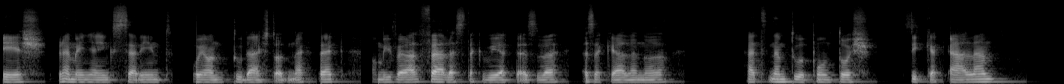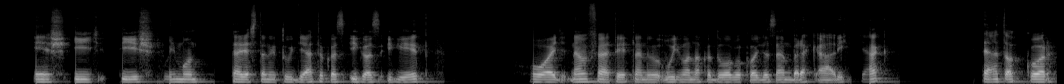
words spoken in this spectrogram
és reményeink szerint olyan tudást ad nektek, amivel fel lesztek vértezve ezek ellen a hát nem túl pontos cikkek ellen, és így ti is úgymond terjeszteni tudjátok az igaz igét, hogy nem feltétlenül úgy vannak a dolgok, hogy az emberek állítják. Tehát akkor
